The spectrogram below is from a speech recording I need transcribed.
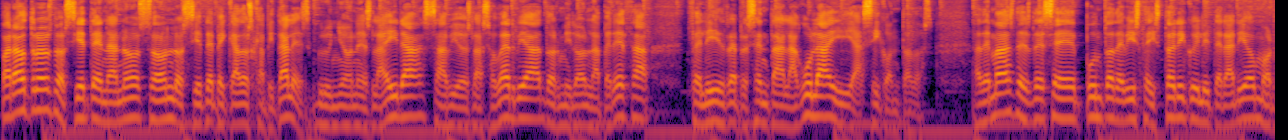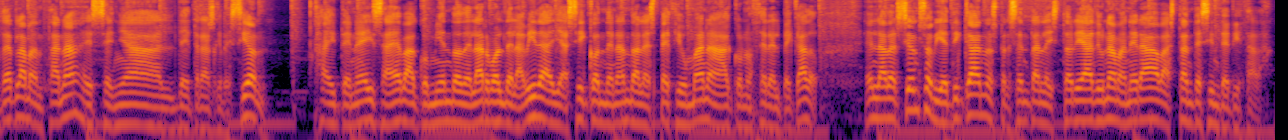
Para otros, los siete enanos son los siete pecados capitales. Gruñón es la ira, sabio es la soberbia, dormilón la pereza, feliz representa la gula y así con todos. Además, desde ese punto de vista histórico y literario, morder la manzana es señal de transgresión. Ahí tenéis a Eva comiendo del árbol de la vida y así condenando a la especie humana a conocer el pecado. En la versión soviética nos presentan la historia de una manera bastante sintetizada.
